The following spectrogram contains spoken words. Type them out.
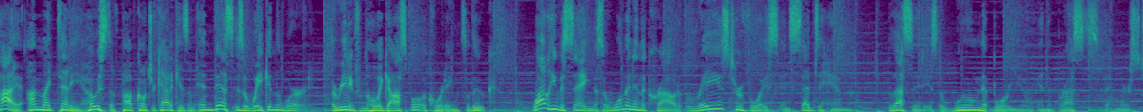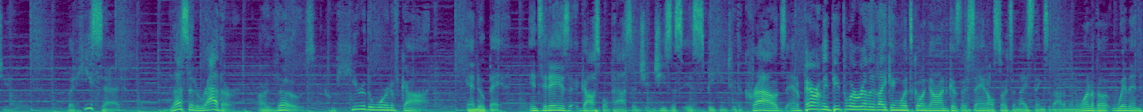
Hi, I'm Mike Tenney, host of Pop Culture Catechism, and this is Awaken the Word, a reading from the Holy Gospel according to Luke. While he was saying this, a woman in the crowd raised her voice and said to him, Blessed is the womb that bore you and the breasts that nursed you. But he said, Blessed rather are those who hear the word of God and obey it. In today's gospel passage, Jesus is speaking to the crowds, and apparently people are really liking what's going on because they're saying all sorts of nice things about him. And one of the women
